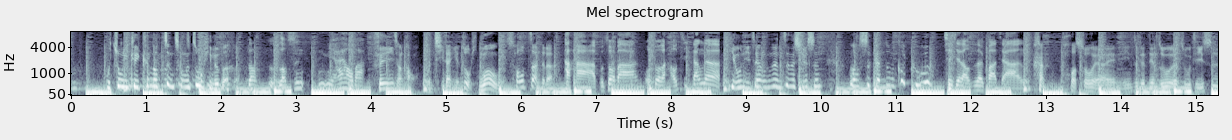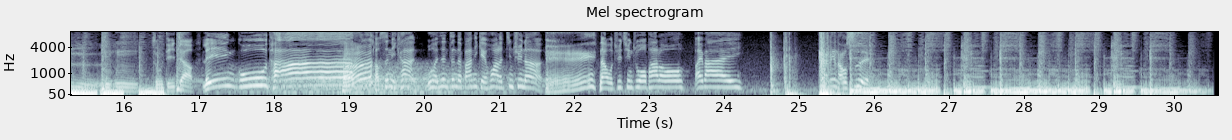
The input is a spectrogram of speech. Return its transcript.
我终于可以看到正常的作品了吧？老老师，你还好吧？非常好，我很期待你的作品。哇哦，超赞的啦！哈哈，不错吧？我做了好几张呢。有你这样认真的学生，老师感动快哭了。谢谢老师的夸奖。哈，话说回来，你这个建筑物的主题是？嗯哼，主题叫灵骨塔。啊？老师，你看，我很认真的把你给画了进去呢。哎，那我去庆祝欧趴喽，拜拜。干你老师哎！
